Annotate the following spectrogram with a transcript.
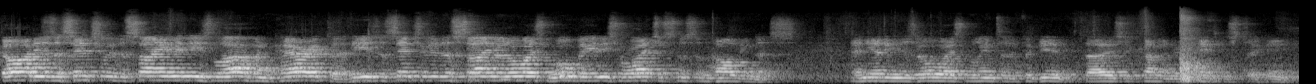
God is essentially the same in His love and character. He is essentially the same and always will be in His righteousness and holiness. And yet He is always willing to forgive those who come in repentance to Him.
